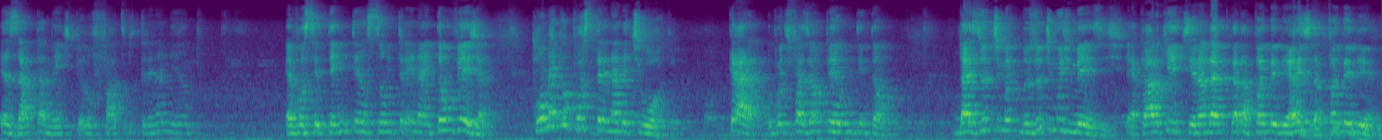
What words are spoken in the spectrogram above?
Exatamente pelo fato do treinamento. É você ter intenção em treinar. Então veja, como é que eu posso treinar network? Cara, eu vou te fazer uma pergunta então. Das últimas, dos últimos meses, é claro que tirando a época da pandemia, antes da pandemia,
